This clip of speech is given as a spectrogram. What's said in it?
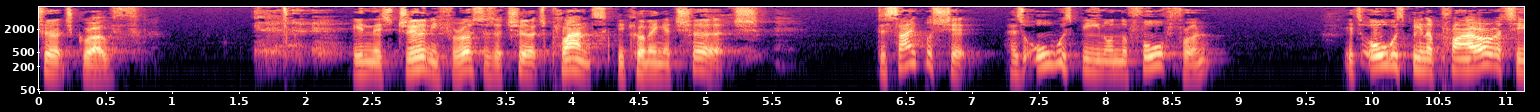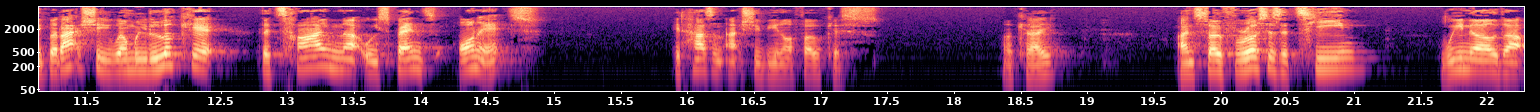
church growth, in this journey for us as a church plant becoming a church, discipleship has always been on the forefront. It's always been a priority, but actually, when we look at the time that we spent on it, it hasn't actually been our focus. Okay? And so for us as a team, we know that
